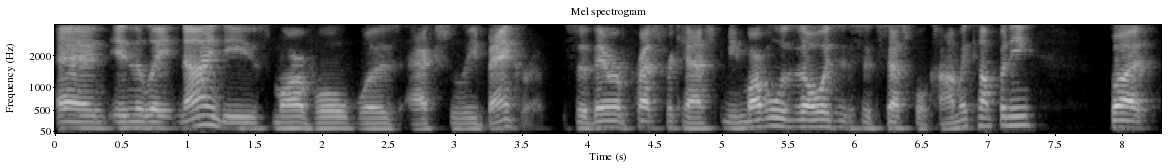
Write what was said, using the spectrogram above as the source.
And in the late 90s, Marvel was actually bankrupt. So they were pressed for cash. I mean, Marvel was always a successful comic company, but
